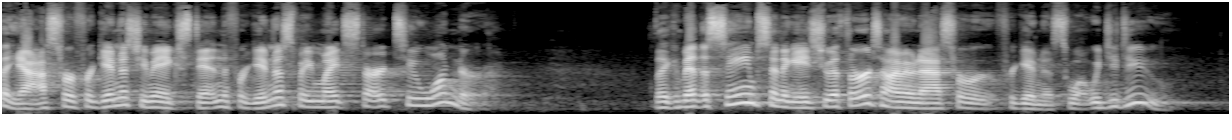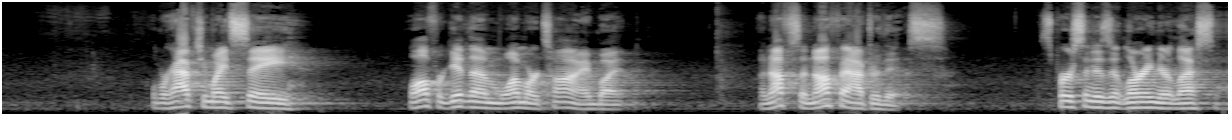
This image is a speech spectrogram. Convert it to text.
They ask for forgiveness. You may extend the forgiveness, but you might start to wonder. They commit the same sin against you a third time and ask for forgiveness. What would you do? Well, perhaps you might say, well, I'll forgive them one more time, but enough's enough after this. This person isn't learning their lesson.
